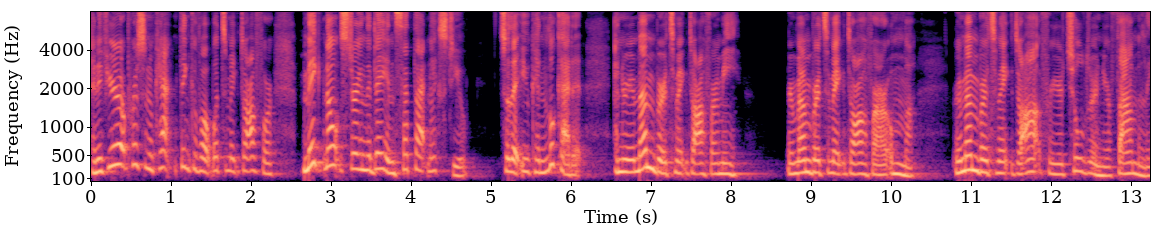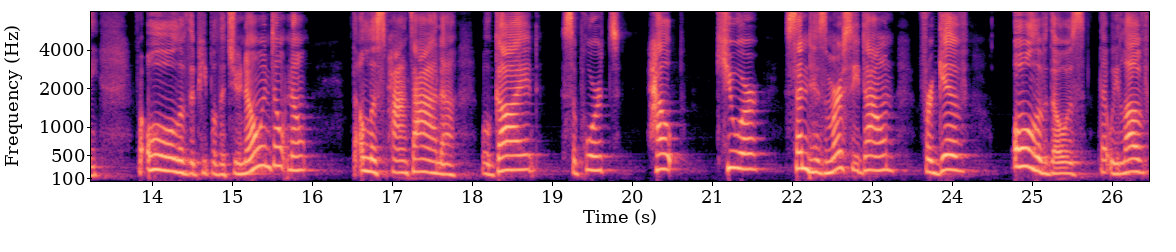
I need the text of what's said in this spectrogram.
And if you're a person who can't think about what to make dua for, make notes during the day and set that next to you so that you can look at it and remember to make dua for me. Remember to make dua for our ummah. Remember to make dua for your children, your family, for all of the people that you know and don't know. That Allah subhanahu wa ta'ala will guide, support, help, cure, send His mercy down, forgive all of those that we love,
